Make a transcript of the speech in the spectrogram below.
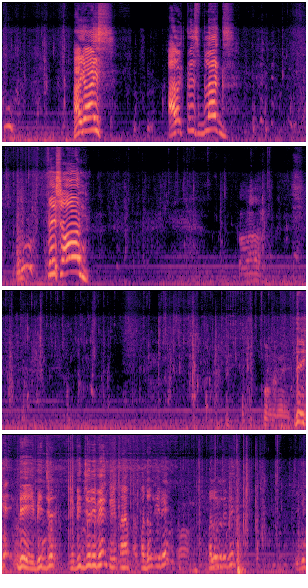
Hi guys! Al Chris Vlogs! Fish on! Di, di, video, video di bang, padul ini, padul ini, video,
